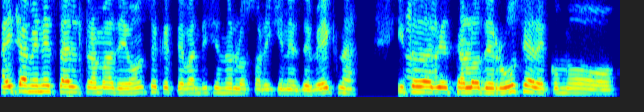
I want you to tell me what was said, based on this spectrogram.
ahí también está el trama de 11 que te van diciendo los orígenes de Vecna. Y Ajá. todavía está lo de Rusia, de cómo,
